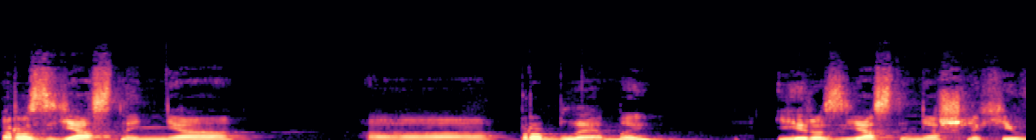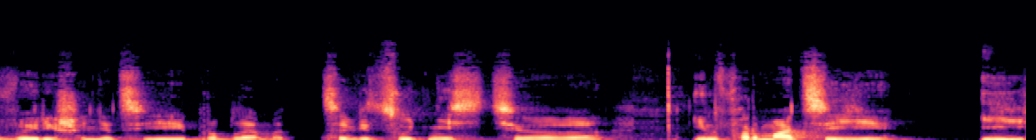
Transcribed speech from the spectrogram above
роз'яснення проблеми і роз'яснення шляхів вирішення цієї проблеми. Це відсутність е, інформації і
